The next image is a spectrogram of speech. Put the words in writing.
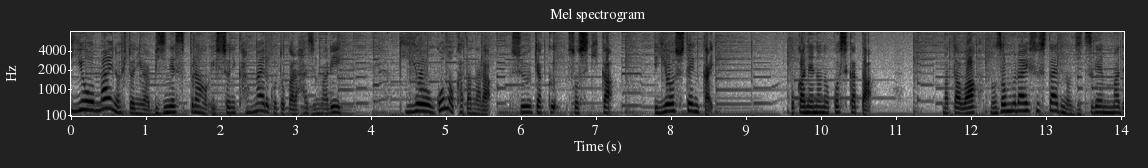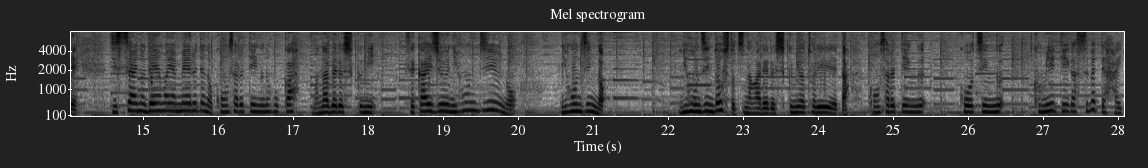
起業前の人にはビジネスプランを一緒に考えることから始まり起業後の方なら集客組織化異業種展開お金の残し方または望むライフスタイルの実現まで実際の電話やメールでのコンサルティングのほか学べる仕組み世界中日本人の日本人の日本人同士とつながれる仕組みを取り入れたコンサルティングコーチングコミュニティが全て入っ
